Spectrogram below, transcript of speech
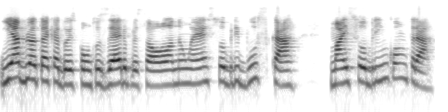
E a Biblioteca 2.0, pessoal, ela não é sobre buscar, mas sobre encontrar.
